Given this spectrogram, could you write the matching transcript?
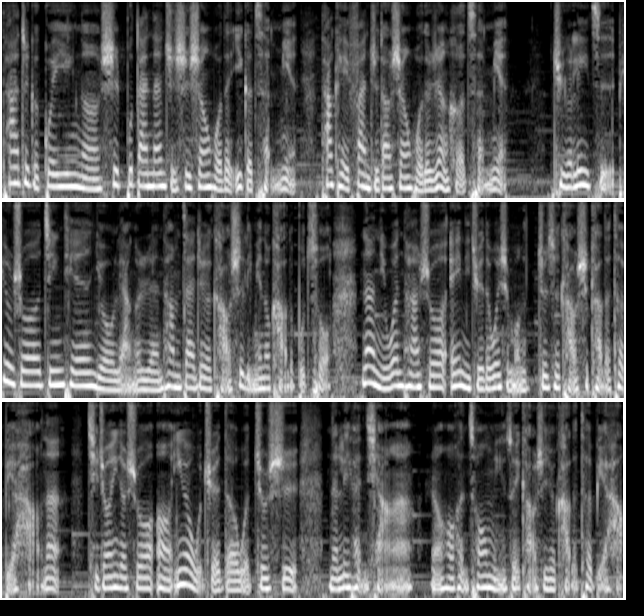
它这个归因呢是不单单只是生活的一个层面，它可以泛指到生活的任何层面。举个例子，譬如说今天有两个人，他们在这个考试里面都考得不错，那你问他说：“诶，你觉得为什么这次考试考得特别好？”那其中一个说：“嗯，因为我觉得我就是能力很强啊。”然后很聪明，所以考试就考得特别好。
